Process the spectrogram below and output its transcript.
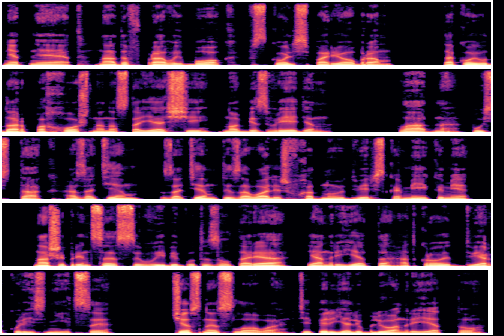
Нет-нет, надо в правый бок, вскользь по ребрам. Такой удар похож на настоящий, но безвреден. Ладно, пусть так, а затем... Затем ты завалишь входную дверь скамейками, наши принцессы выбегут из алтаря, и Анриетта откроет дверку резницы. Честное слово, теперь я люблю Анриетту.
